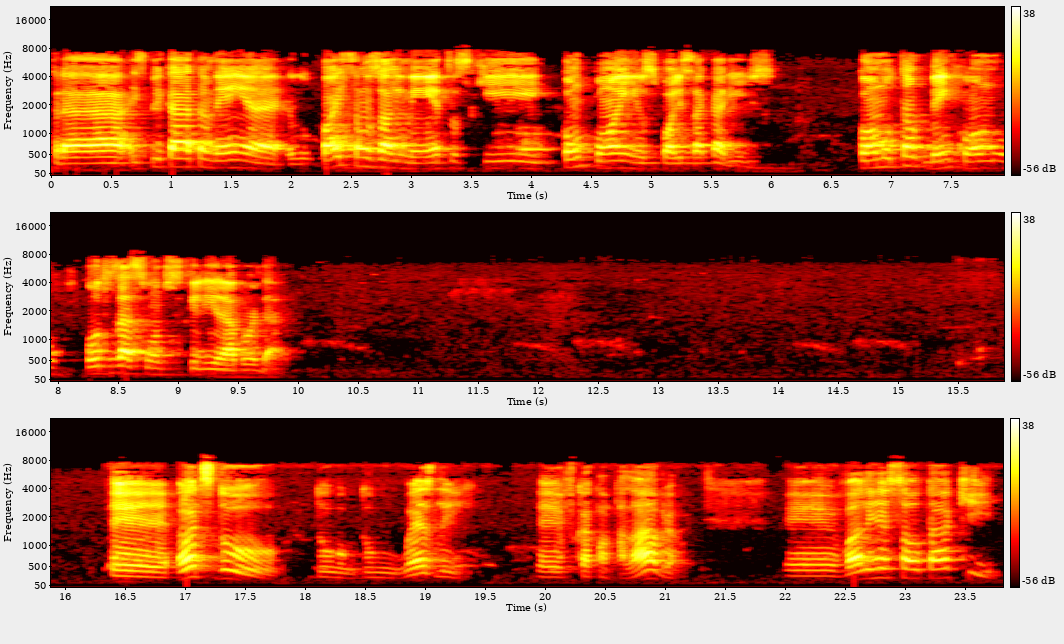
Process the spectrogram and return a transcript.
para explicar também é, quais são os alimentos que compõem os polissacarídeos, como também como outros assuntos que ele irá abordar. É, antes do, do, do, Wesley é, ficar com a palavra, é, vale ressaltar que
